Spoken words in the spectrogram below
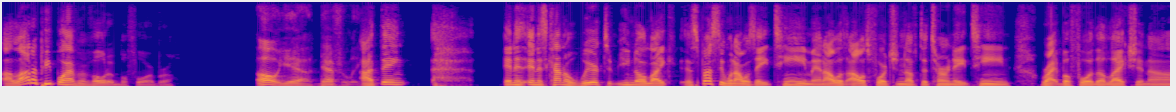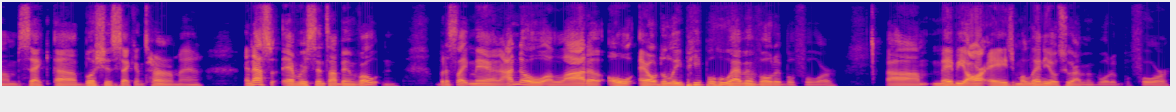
a lot of people haven't voted before, bro. oh yeah, definitely. I think, and it, and it's kind of weird to you know, like especially when I was eighteen, man. I was I was fortunate enough to turn eighteen right before the election, um, sec uh, Bush's second term, man. And that's ever since I've been voting. But it's like, man, I know a lot of old elderly people who haven't voted before. Um, maybe our age, millennials who haven't voted before.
